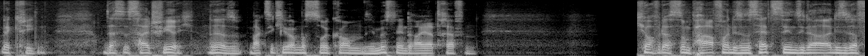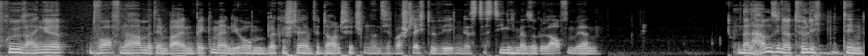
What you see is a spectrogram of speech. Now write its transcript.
wegkriegen. Und das ist halt schwierig. Ne? Also Maxi Kleber muss zurückkommen, sie müssen den Dreier treffen. Ich hoffe, dass so ein paar von diesen Sets, den sie da, die sie da früh reingeworfen haben mit den beiden Big Men, die oben Blöcke stellen für Doncic und dann sich aber schlecht bewegen, dass, dass die nicht mehr so gelaufen werden. Und dann haben sie natürlich den,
